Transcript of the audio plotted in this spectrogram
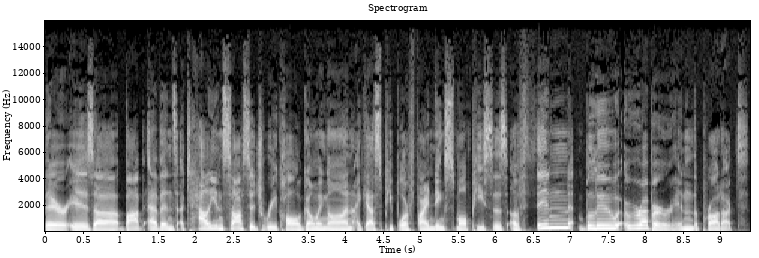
There is a Bob Evans Italian sausage recall going on. I guess people are finding small pieces of thin blue rubber in the product.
